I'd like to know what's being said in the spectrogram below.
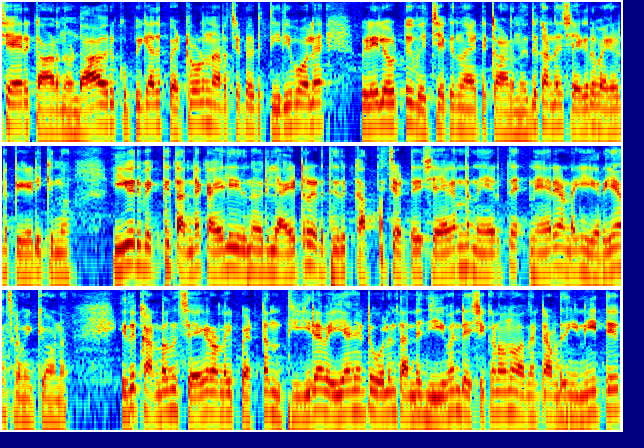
ശേഖർ കാണുന്നുണ്ട്. ആ ഒരു കുപ്പിക്കകത്ത് പെട്രോൾ നിറച്ചിട്ട് ഒരു തിരി പോലെ വെളിയിലോട്ട് വെച്ചേക്കുന്നതായിട്ട് കാണുന്നു. ഇത് കണ്ട് ശേഖർ ഭയങ്കരമായിട്ട് പേടിക്കുന്നു. ഈ ഒരു വ്യക്തി തന്റെ കയ്യിലിരുന്ന ഒരു ലൈറ്റർ എടുത്ത് ഇത് കത്തിച്ചിട്ട് ശേഖറിന്റെ നേരത്തെ നേരെ ഉണ്ടെങ്കിൽ എറിയാൻ ശ്രമിക്കുകയാണ് ഇത് കണ്ടെന്ന് ശേഖർ ഉണ്ടെങ്കിൽ പെട്ടെന്ന് തീരെ വെയ്യാഞ്ഞിട്ട് പോലും തന്റെ ജീവൻ രക്ഷിക്കണമെന്ന് പറഞ്ഞിട്ട് അവിടെ ഇനിയിട്ട്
